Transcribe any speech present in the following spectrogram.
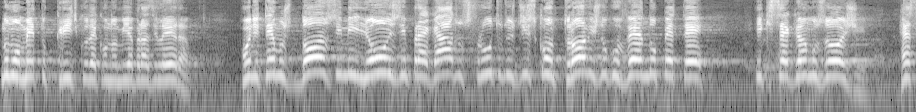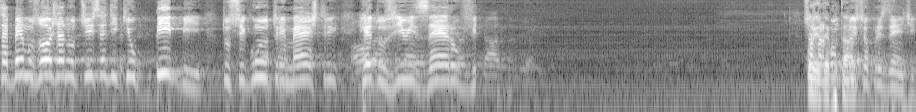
no momento crítico da economia brasileira, onde temos 12 milhões de empregados fruto dos descontroles do governo do PT e que chegamos hoje. Recebemos hoje a notícia de que o PIB do segundo trimestre reduziu em 0, só para concluir, senhor presidente,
